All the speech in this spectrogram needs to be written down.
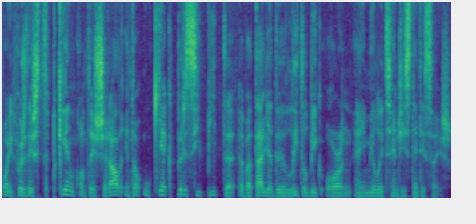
Bom, e depois deste pequeno contexto geral, então o que é que precipita a Batalha de Little Big Horn em 1876?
